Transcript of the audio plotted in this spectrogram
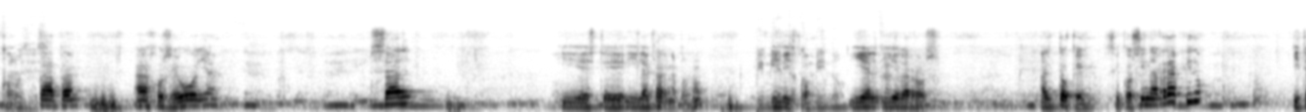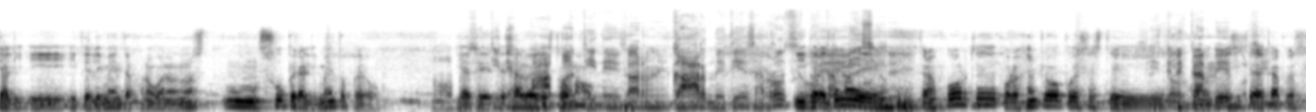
¿Cómo es eso? Papa, ajo, cebolla, sal y este y la carne, pues, ¿no? Pimienta y listo. con vino, Y el, y el arroz. Al toque. Se cocina rápido y te, y, y te alimentas. Bueno, bueno, no es un super alimento, pero No, ya si te, te tienes salva el papa, estómago. tienes Carne. carne, tienes arroz. Y para el tema de transporte, por ejemplo, pues este, como carne, tú de sí. acá, pues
